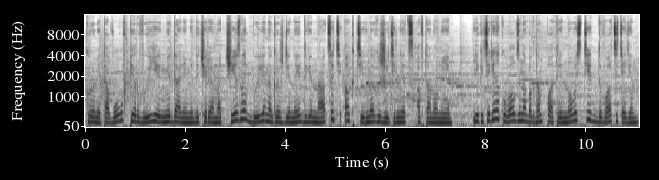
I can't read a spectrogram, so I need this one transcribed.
Кроме того, впервые медалями дочерям отчизны были награждены 12 активных жительниц автономии. Екатерина Кувалдина, Богдан Патрин. Новости 21.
